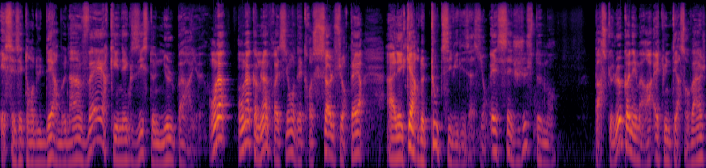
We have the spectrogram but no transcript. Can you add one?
et ses étendues d'herbe d'un vert qui n'existe nulle part ailleurs. On a, on a comme l'impression d'être seul sur Terre, à l'écart de toute civilisation. Et c'est justement parce que le Connemara est une terre sauvage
